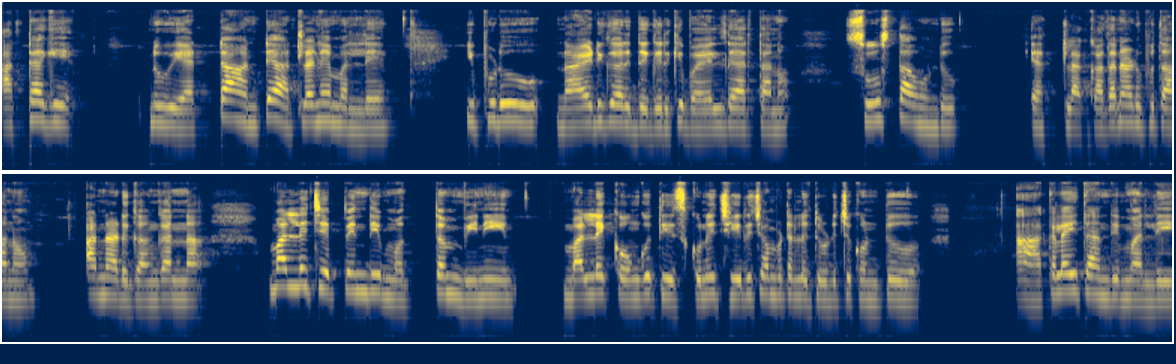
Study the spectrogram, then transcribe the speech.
అట్టాగే. నువ్వు ఎట్టా అంటే అట్లనే మల్లె. ఇప్పుడు నాయుడు గారి దగ్గరికి బయలుదేరతాను. చూస్తా ఉండు. ఎట్లా కథ నడుపుతాను? అన్నాడు గంగన్న. మల్లె చెప్పింది మొత్తం విని మల్లె కొంగు తీసుకుని చీరిచెమటలు తుడుచుకుంటూ ఆకలైతాంది మళ్ళీ.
